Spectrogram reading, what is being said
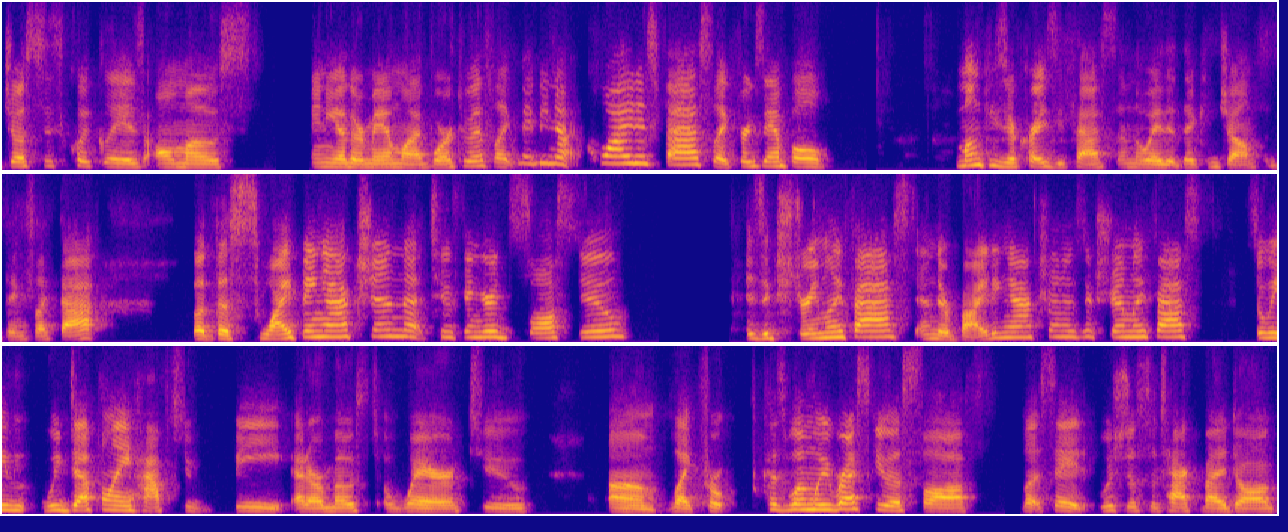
just as quickly as almost any other mammal I've worked with, like maybe not quite as fast. Like, for example, monkeys are crazy fast in the way that they can jump and things like that. But the swiping action that two fingered sloths do is extremely fast, and their biting action is extremely fast. So we we definitely have to be at our most aware to um, like for because when we rescue a sloth, let's say it was just attacked by a dog,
